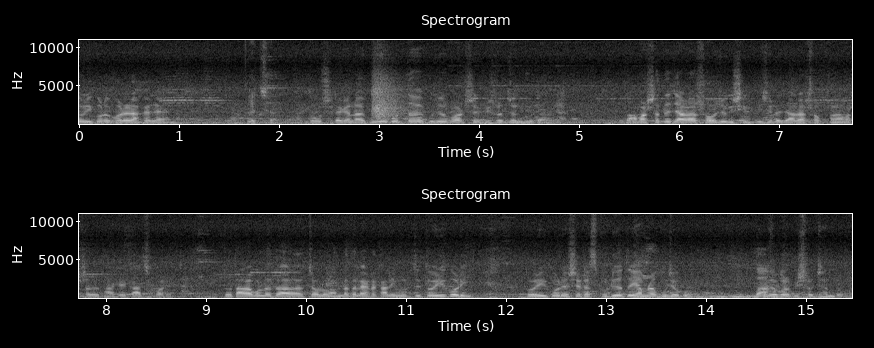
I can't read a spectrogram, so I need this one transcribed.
তৈরি করে ঘরে রাখা যায় না। আচ্ছা। তো সেটাকে না পুজো করতে হবে পুজোর পর সে বিসর্জন দিতে হবে তো আমার সাথে যারা সহযোগী শিল্পী ছিল যারা সবসময় আমার সাথে থাকে কাজ করে তো তারা বলল দাদা চলো আমরা তাহলে একটা কালী মূর্তি তৈরি করি। তৈরি করে সেটা স্টুডিওতেই আমরা পুজো করব বাহ। পুজো করে বিসর্জন দেবো।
